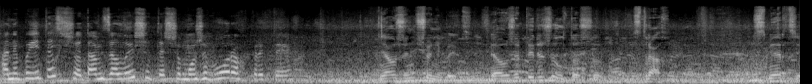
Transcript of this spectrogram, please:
А не боїтесь, що там залишите, що може ворог прийти? Я уже ничего не боюсь. Я уже пережил то, что страх смерти.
